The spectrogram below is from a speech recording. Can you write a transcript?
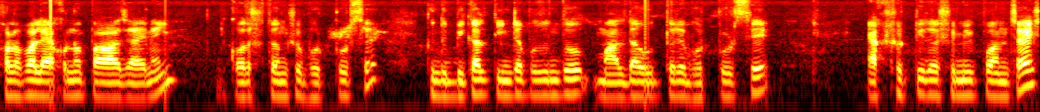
ফলাফল এখনও পাওয়া যায় নাই। কত শতাংশ ভোট পড়ছে? কিন্তু বিকাল তিনটা পর্যন্ত মালদা উত্তরে ভোট পড়ছে একষট্টি দশমিক পঞ্চাশ,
